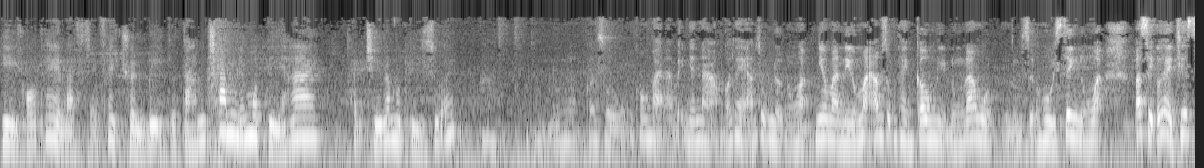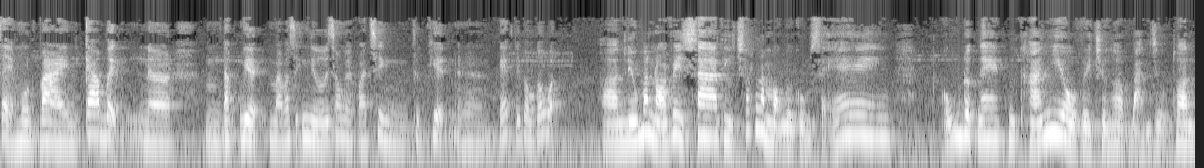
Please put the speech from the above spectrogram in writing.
thì có thể là sẽ phải chuẩn bị từ 800 đến 1 tỷ 2 thậm chí là 1 tỷ rưỡi. À, con số cũng không phải là bệnh nhân nào cũng có thể áp dụng được đúng không ạ? Nhưng mà nếu mà áp dụng thành công thì đúng là một sự hồi sinh đúng không ạ? Bác sĩ có thể chia sẻ một vài những ca bệnh ờ, đặc biệt mà bác sĩ nhớ trong cái quá trình thực hiện ờ, ghép tế bào gốc ạ. À, nếu mà nói về xa thì chắc là mọi người cũng sẽ cũng được nghe khá nhiều về trường hợp bạn Diệu Thuần.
